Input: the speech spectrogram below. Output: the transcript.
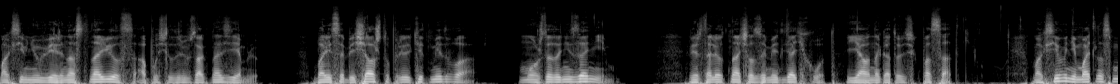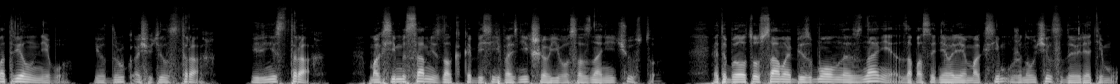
Максим неуверенно остановился, опустил рюкзак на землю. Борис обещал, что прилетит Ми-2. Может, это не за ним. Вертолет начал замедлять ход, явно готовясь к посадке. Максим внимательно смотрел на него и вдруг ощутил страх. Или не страх. Максим и сам не знал, как объяснить возникшее в его сознании чувство. Это было то самое безмолвное знание, за последнее время Максим уже научился доверять ему.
